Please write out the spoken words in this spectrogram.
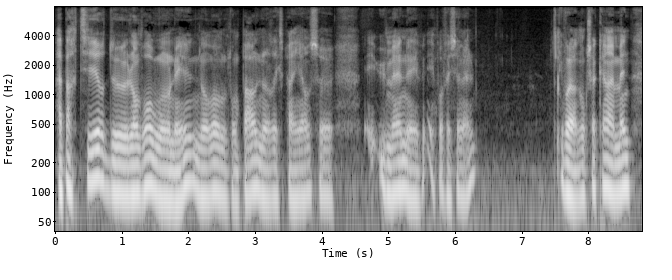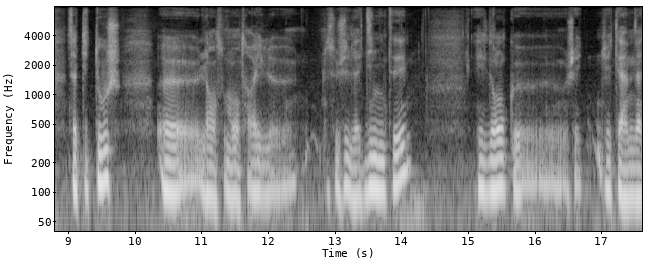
à partir de l'endroit où on est, de l'endroit où on parle, de notre expérience humaine et, professionnelle. Et voilà, donc chacun amène sa petite touche. là, en ce moment, on travaille le, le sujet de la dignité. Et donc, j'ai été amené à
